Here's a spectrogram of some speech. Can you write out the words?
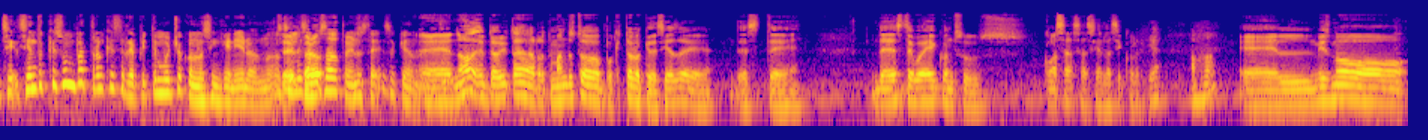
si- siento que es un patrón que se repite mucho con los ingenieros, ¿no? Sí, ¿Sí, les pero- ha pasado también a ustedes o qué onda? Eh, no, ahorita retomando esto un poquito lo que decías de, de este de este güey con sus cosas hacia la psicología. Ajá. El mismo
